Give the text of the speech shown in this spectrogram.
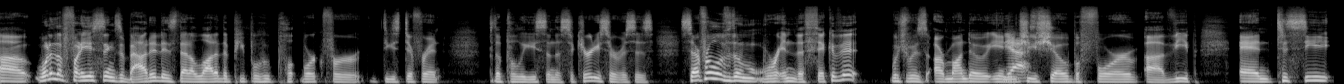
Uh, one of the funniest things about it is that a lot of the people who pl- work for these different the police and the security services, several of them were in the thick of it, which was Armando Iannucci's Yes. show before uh, Veep, and to see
